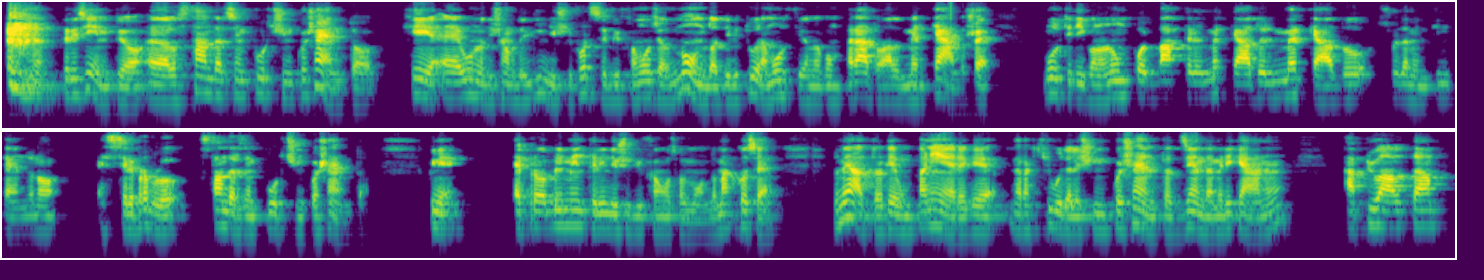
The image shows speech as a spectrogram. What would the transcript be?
per esempio eh, lo Standard Poor's 500, che è uno diciamo, degli indici forse più famosi al mondo, addirittura molti l'hanno comparato al mercato, cioè molti dicono non puoi battere il mercato, il mercato solitamente intendono essere proprio Standard Poor's 500. Quindi è probabilmente l'indice più famoso al mondo. Ma cos'è? Non è altro che un paniere che racchiude le 500 aziende americane a più alta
